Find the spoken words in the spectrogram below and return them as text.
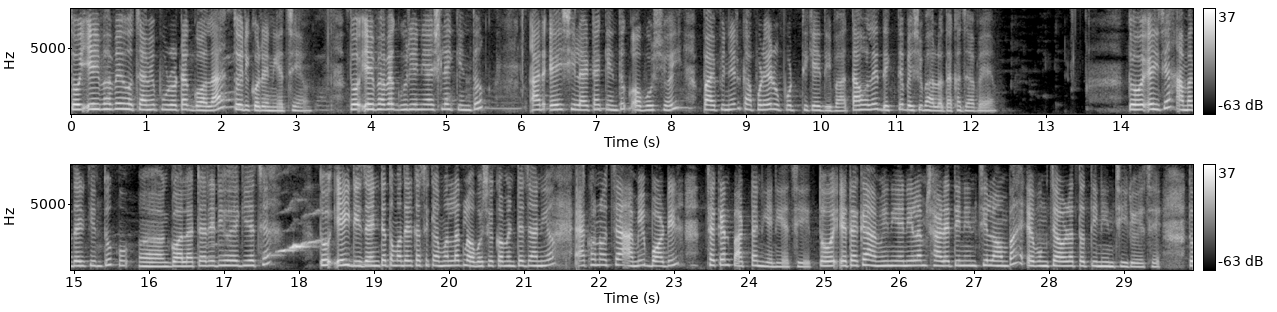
তো এইভাবে হচ্ছে আমি পুরোটা গলা তৈরি করে নিয়েছি। তো এইভাবে ঘুরিয়ে নিয়ে আসলে কিন্তু, আর এই সেলাইটা কিন্তু অবশ্যই পাইপিনের কাপড়ের উপর থেকেই দিবা, তাহলে দেখতে বেশি ভালো দেখা যাবে। তো এই যে আমাদের কিন্তু গলাটা রেডি হয়ে গিয়েছে। তো এই ডিজাইনটা তোমাদের কাছে কেমন লাগল অবশ্যই কমেন্টে জানিও। এখন হচ্ছে আমি বডির সেকেন্ড পার্টটা নিয়ে নিয়েছি। তো এটাকে আমি নিয়ে নিলাম সাড়ে তিন ইঞ্চি লম্বা এবং চওড়া তো তিন ইঞ্চি রয়েছে। তো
